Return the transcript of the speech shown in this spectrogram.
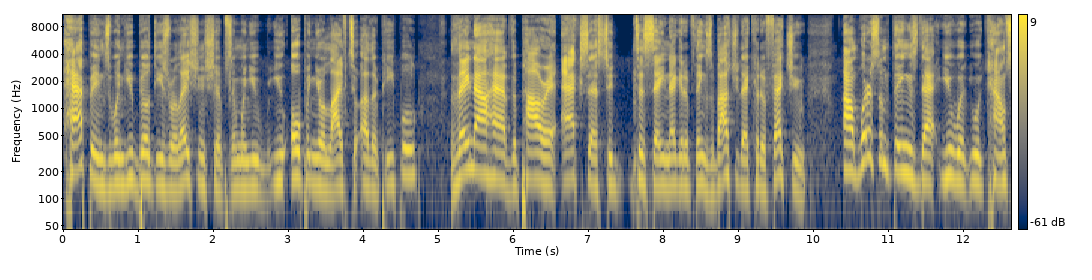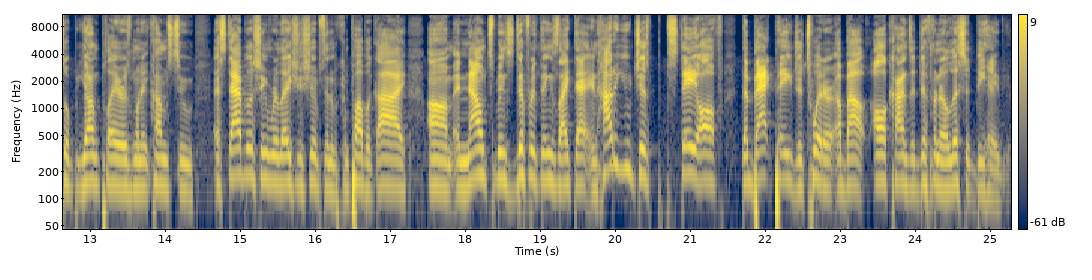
happens when you build these relationships and when you you open your life to other people they now have the power and access to to say negative things about you that could affect you um, what are some things that you would would counsel young players when it comes to establishing relationships in the public eye, um, announcements, different things like that? And how do you just stay off the back page of Twitter about all kinds of different illicit behavior?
